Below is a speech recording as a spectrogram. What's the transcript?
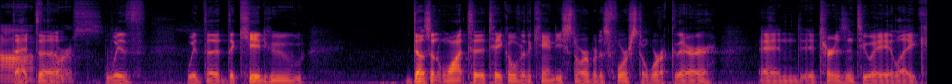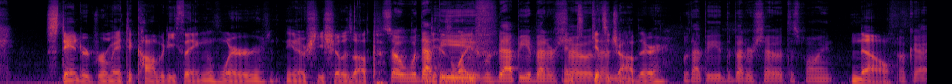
Ah, that of uh, course. with with the the kid who doesn't want to take over the candy store but is forced to work there and it turns into a like standard romantic comedy thing where you know she shows up So would that into his be life would that be a better show? and gets a job there Would that be the better show at this point? no Okay.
